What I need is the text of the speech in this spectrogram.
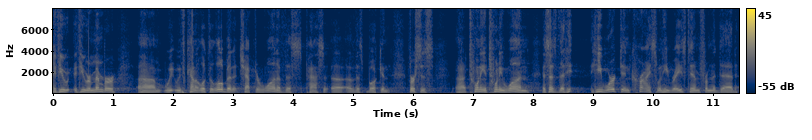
If you, if you remember, um, we, have kind of looked a little bit at chapter 1 of this, passage, uh, of this book, and verses uh, 20 and 21, it says that he, he worked in Christ when he raised him from the dead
